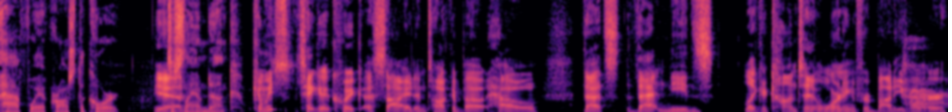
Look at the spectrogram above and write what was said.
halfway across the court Yeah. to slam dunk. Can we just take a quick aside and talk about how that's that needs like a content warning for body horror?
